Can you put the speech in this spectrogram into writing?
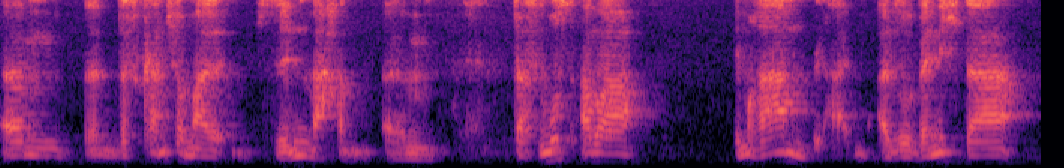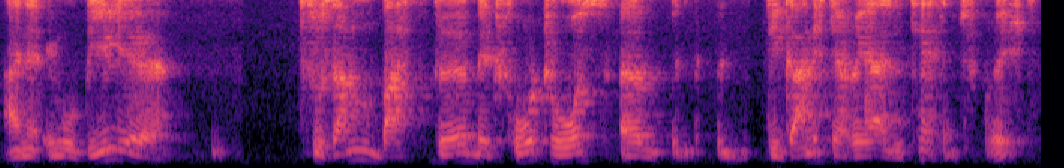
ähm, das kann schon mal Sinn machen. Ähm, das muss aber im Rahmen bleiben. Also wenn ich da eine Immobilie zusammenbastel mit Fotos, äh, die gar nicht der Realität entspricht,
